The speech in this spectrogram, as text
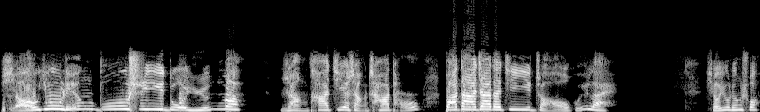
小幽灵不是一朵云吗？让它接上插头，把大家的记忆找回来。”小幽灵说：“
